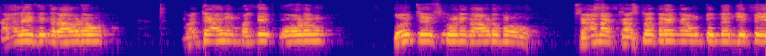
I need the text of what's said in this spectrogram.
కాలేజీకి రావడం మధ్యాహ్నం మళ్ళీ పోవడం భోజనం చేసుకొని రావడము చాలా కష్టతరంగా ఉంటుందని చెప్పి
